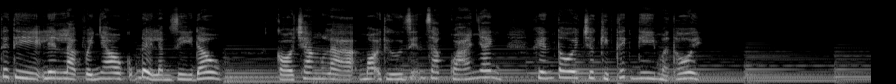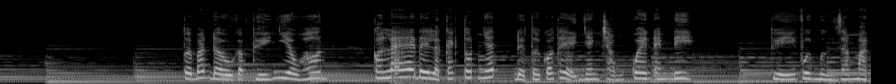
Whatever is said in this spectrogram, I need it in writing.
Thế thì liên lạc với nhau cũng để làm gì đâu. Có chăng là mọi thứ diễn ra quá nhanh, khiến tôi chưa kịp thích nghi mà thôi? Tôi bắt đầu gặp thúy nhiều hơn. Có lẽ đây là cách tốt nhất để tôi có thể nhanh chóng quên em đi. Thúy vui mừng ra mặt.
